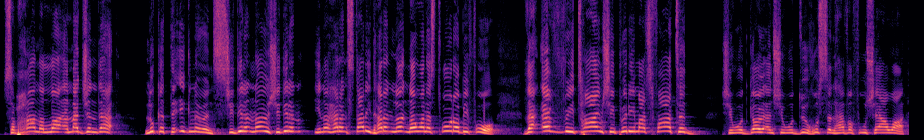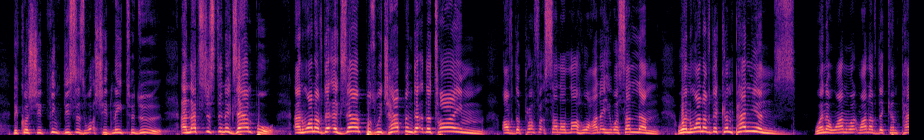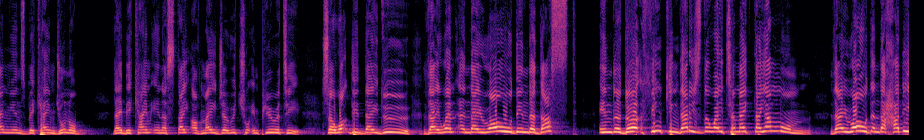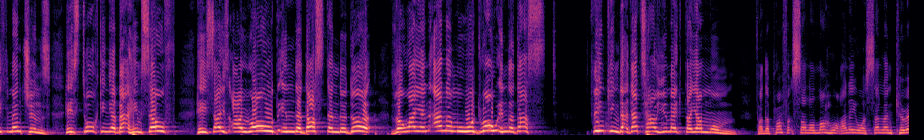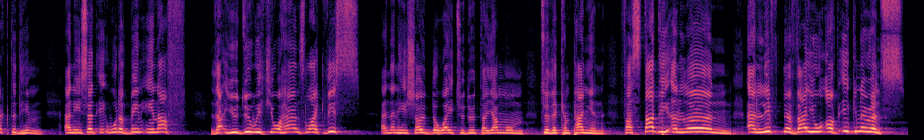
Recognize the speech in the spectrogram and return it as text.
Subhanallah, imagine that. Look at the ignorance. She didn't know. She didn't, you know, hadn't studied, hadn't learned. No one has taught her before that every time she pretty much farted, she would go and she would do ghusl, have a full shower, because she'd think this is what she'd need to do. And that's just an example. And one of the examples which happened at the time of the Prophet sallallahu alaihi wasallam, when one of the companions, when a, one, one of the companions became junub, they became in a state of major ritual impurity. So what did they do? They went and they rolled in the dust in the dirt thinking that is the way to make tayammum. They rolled and the hadith mentions he's talking about himself. He says, I rolled in the dust and the dirt the way an animal would roll in the dust, thinking that that's how you make tayammum. For the Prophet ﷺ corrected him and he said, It would have been enough that you do with your hands like this and then he showed the way to do tayammum to the companion. For study and learn and lift the veil of ignorance,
